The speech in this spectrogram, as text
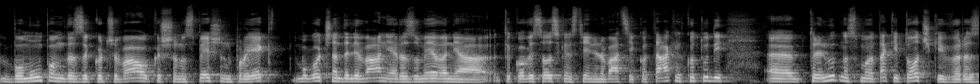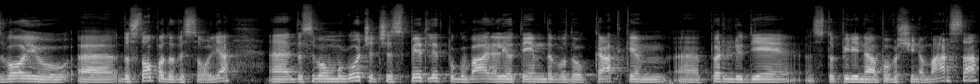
bom upam, da zaključoval kakšen uspešen projekt, mogoče nadaljevanje razumevanja tako vesoljske inovacije kot takih, kot tudi eh, trenutno smo na taki točki v razvoju eh, dostopa do vesolja, eh, da se bomo mogoče čez pet let pogovarjali o tem, da bodo v kratkem eh, prvi ljudje stopili na površino Marsa.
